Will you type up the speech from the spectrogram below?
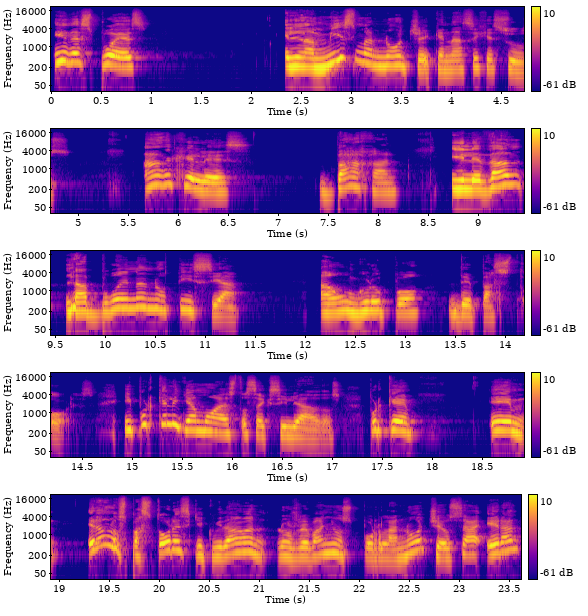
Y después en la misma noche que nace Jesús, ángeles bajan y le dan la buena noticia a un grupo de pastores. ¿Y por qué le llamo a estos exiliados? Porque em, eran los pastores que cuidaban los rebaños por la noche, o sea, eran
